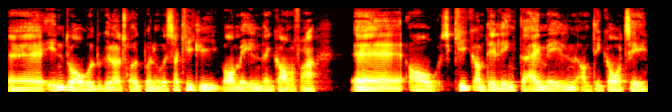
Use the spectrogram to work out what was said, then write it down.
øh, inden du overhovedet begynder at trykke på noget, så kig lige, hvor mailen den kommer fra, øh, og kig om det link, der er i mailen, om det går til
